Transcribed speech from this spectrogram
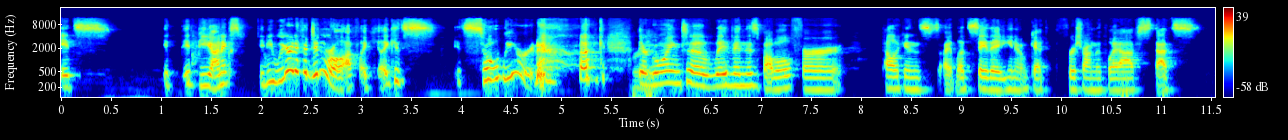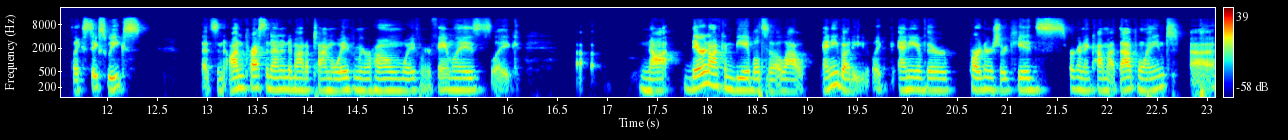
it's it, it'd be unex- it'd be weird if it didn't roll off. Like like it's it's so weird. like they're going to live in this bubble for Pelicans. Let's say they, you know, get first round of the playoffs. That's like six weeks. That's an unprecedented amount of time away from your home, away from your families. Like not they're not going to be able to allow anybody like any of their partners or kids are going to come at that point uh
